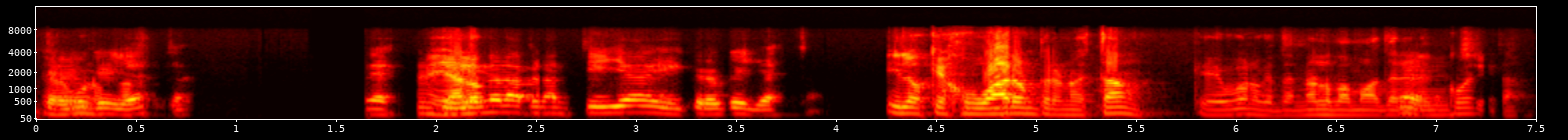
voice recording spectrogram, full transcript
Creo que ya está. Estoy viendo la plantilla y creo que ya está. Y los que jugaron pero no están, que bueno, que no los vamos a tener en cuenta.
